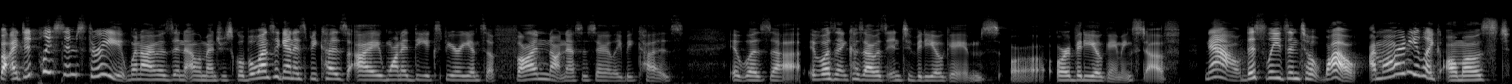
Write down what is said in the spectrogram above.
but I did play Sims 3 when I was in elementary school. But once again, it's because I wanted the experience of fun, not necessarily because it was uh, it wasn't because I was into video games or or video gaming stuff. Now this leads into wow, I'm already like almost.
